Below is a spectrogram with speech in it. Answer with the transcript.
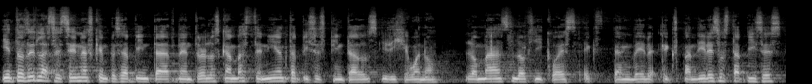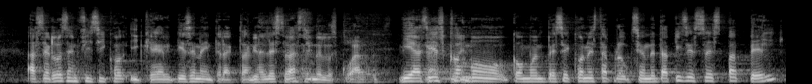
Y entonces las escenas que empecé a pintar dentro de los canvas tenían tapices pintados y dije, bueno, lo más lógico es extender, expandir esos tapices, hacerlos en físico y que empiecen a interactuar en el espacio. de los cuadros. Y así es como, como empecé con esta producción de tapices. Es papel,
